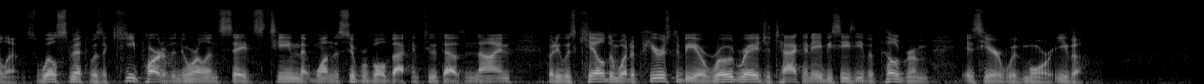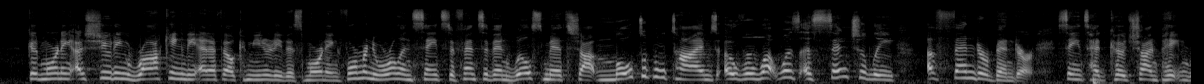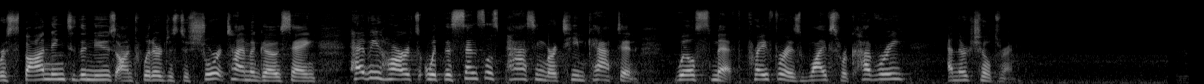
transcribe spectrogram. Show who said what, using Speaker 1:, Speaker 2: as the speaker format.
Speaker 1: Orleans. Will Smith was a key part of the New Orleans Saints team that won the Super Bowl back in 2009, but he was killed in what appears to be a road rage attack, and ABC's Eva Pilgrim is here with more. Eva.
Speaker 2: Good morning. A shooting rocking the NFL community this morning. Former New Orleans Saints defensive end Will Smith shot multiple times over what was essentially a fender bender. Saints head coach Sean Payton responding to the news on Twitter just a short time ago saying, heavy hearts with the senseless passing of our team captain, Will Smith. Pray for his wife's recovery and their children.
